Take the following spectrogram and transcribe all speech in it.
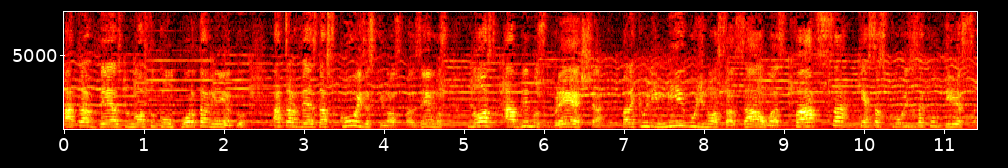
através do nosso comportamento, através das coisas que nós fazemos, nós abrimos brecha para que o inimigo de nossas almas faça que essas coisas aconteçam.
